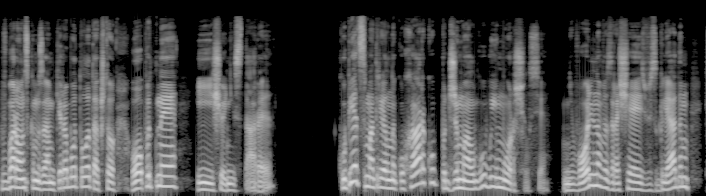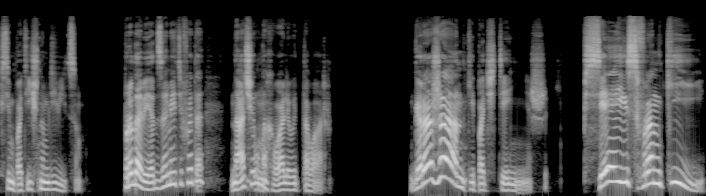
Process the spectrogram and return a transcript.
в баронском замке работала, так что опытная и еще не старая». Купец смотрел на кухарку, поджимал губы и морщился, невольно возвращаясь взглядом к симпатичным девицам. Продавец, заметив это, начал нахваливать товар. Горожанки почтеннейшие, все из Франкии,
